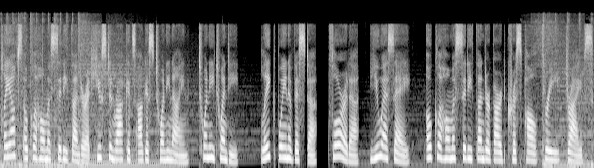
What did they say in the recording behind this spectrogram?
Playoffs Oklahoma City Thunder at Houston Rockets August 29, 2020. Lake Buena Vista, Florida, USA. Oklahoma City Thunder guard Chris Paul 3 drives.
